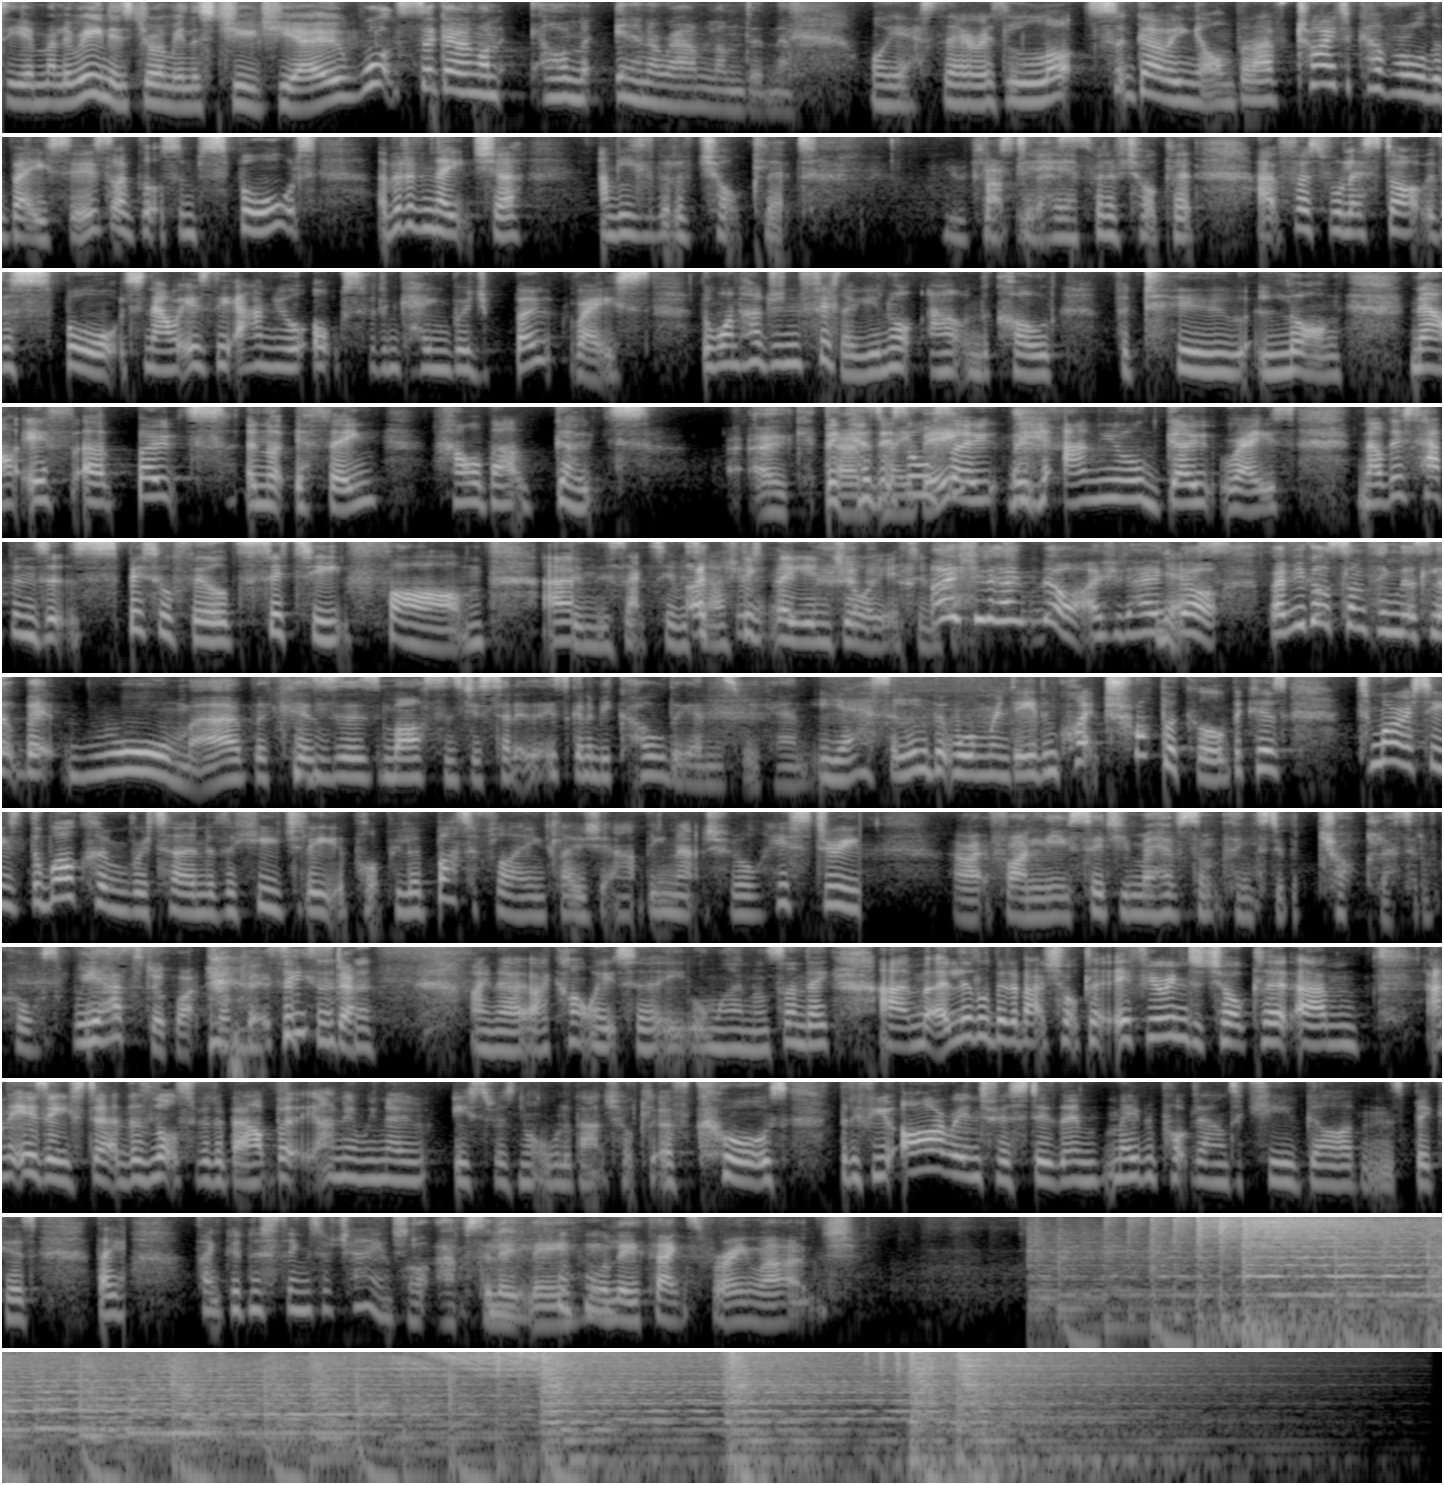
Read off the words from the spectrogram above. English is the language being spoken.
Sia Millarini is joining me in the studio. What's going on, on in and around London then? Well, yes, there is lots going on, but I've tried to cover all the bases. I've got some sport, a bit of nature, and a little bit of chocolate. You're pleased to hear a bit of chocolate. Uh, first of all, let's start with the sport. Now, it is the annual Oxford and Cambridge boat race, the 105th. So you're not out in the cold for too long. Now, if uh, boats are not your thing, how about goats? Okay, because uh, it's also the annual goat race. Now, this happens at Spitalfield City Farm uh, in this activity. I, I think they enjoy it. I should hope not. I should hope yes. not. But have you got something that's a little bit warmer? Because mm-hmm. as Martin's just said, it's going to be cold again this weekend. Yes, a little bit warmer indeed, and quite tropical because tomorrow sees the welcome return of the hugely popular butterfly enclosure at the Natural History. All right, finally, you said you may have something to do with chocolate, and of course, we have to talk about chocolate. It's Easter. I know. I can't wait to eat all mine on Sunday. Um, a little bit about chocolate. If you're into chocolate, um, and it is Easter, there's lots of it about, but I know we know Easter is not all about chocolate, of course. But if you are interested, then maybe pop down to Kew Gardens because they, thank goodness, things have changed. Well, absolutely. well, Lee, thanks very much.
